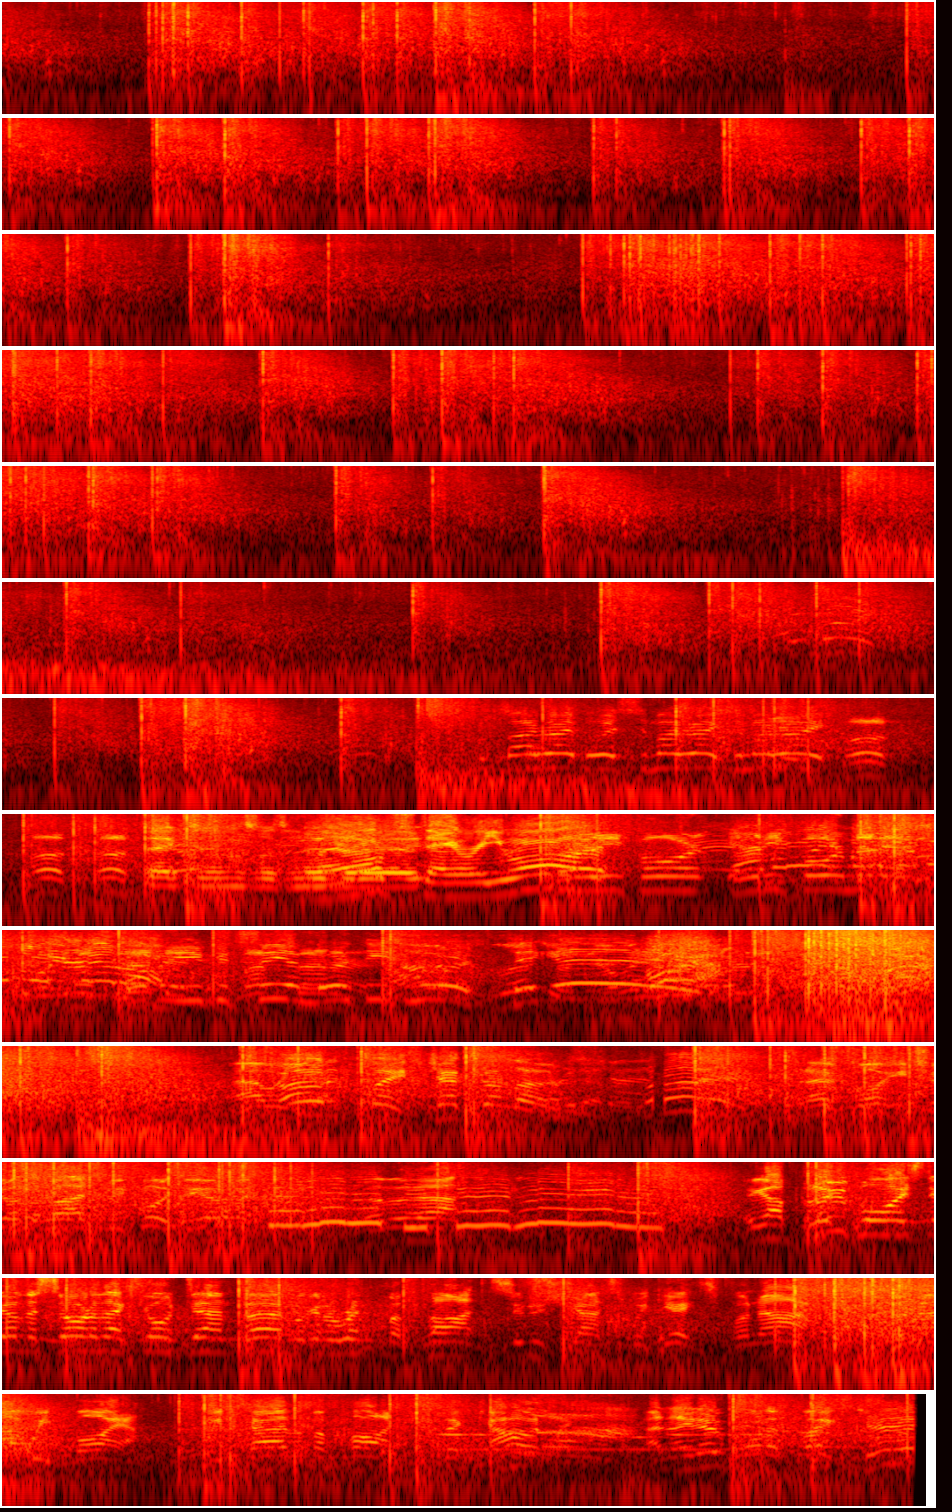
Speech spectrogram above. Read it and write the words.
Texans, let's move Well, to stay where you are. 34, 34 minutes. You can see him northeast north. Take it. Load in place. Checks unload. And I've fought each other right we fought together. Remember that? We got blue boys down the side of that goddamn burn. We're gonna rip them apart as soon as chance we get. For now, for now we fire. We tear them apart because they're cowardly and they don't want to face.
